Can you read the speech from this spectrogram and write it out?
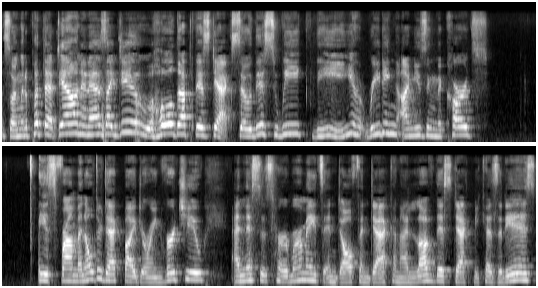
So I'm going to put that down and as I do, hold up this deck. So this week, the reading I'm using the cards is from an older deck by Doreen Virtue. And this is her Mermaids and Dolphin deck. And I love this deck because it is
